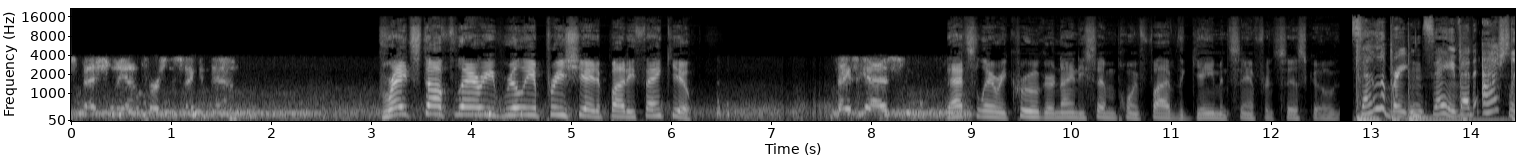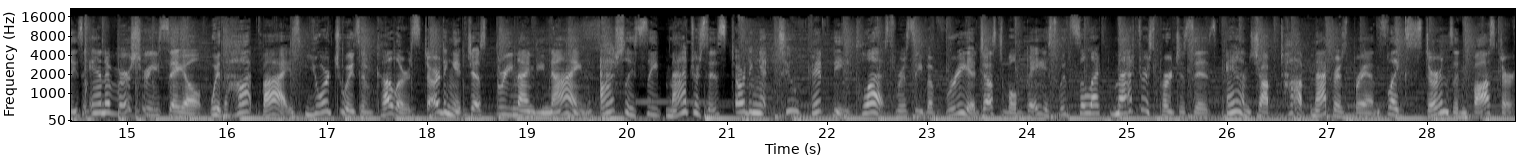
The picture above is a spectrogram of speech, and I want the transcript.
especially on first and second down. Great stuff, Larry. Really appreciate it, buddy. Thank you. Thanks, guys. That's Larry Krueger, 97.5 The Game in San Francisco. Celebrate and save at Ashley's anniversary sale. With Hot Buys, your choice of colors starting at just $3.99. Ashley Sleep mattresses starting at $2.50. Plus, receive a free adjustable base with select mattress purchases. And shop top mattress brands like Stearns & Foster,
